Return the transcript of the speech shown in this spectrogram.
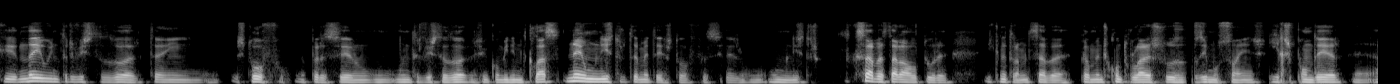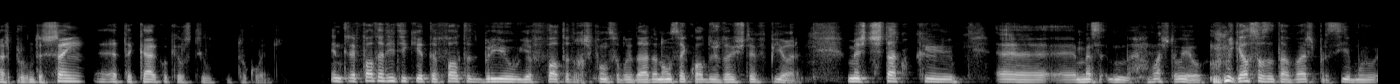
que nem o entrevistador tem estofo para ser um, um entrevistador enfim, com mínimo de classe, nem o ministro também tem estofo para ser um, um ministro que sabe estar à altura e que naturalmente sabe pelo menos controlar as suas emoções e responder uh, às perguntas sem atacar com aquele estilo truculento entre a falta de etiqueta, a falta de brio e a falta de responsabilidade, eu não sei qual dos dois esteve pior. Mas destaco que, uh, lá estou eu, Miguel Sousa Tavares parecia mo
